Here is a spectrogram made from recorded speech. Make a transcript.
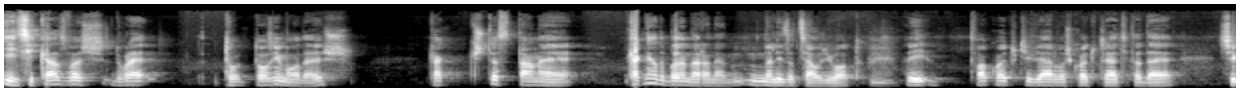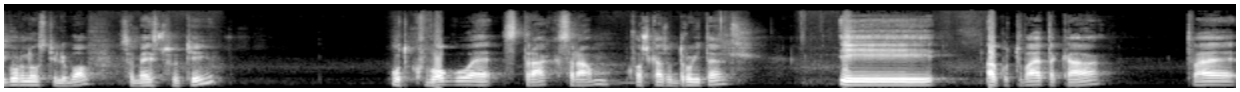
и си казваш, добре, този младеж, как ще стане, как няма да бъде наранен нали, за цял живот? Mm. И това, което ти вярваш, което трябва да ти даде сигурност и любов, семейството ти, от какво го е страх, срам, какво ще кажат другите. И ако това е така, това е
